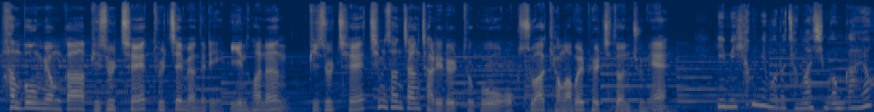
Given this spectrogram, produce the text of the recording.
한복명가 비술체의 둘째 며느리 인화는 비술체의 침선장 자리를 두고 옥수와 경합을 펼치던 중에 이미 형님으로 정하신 건가요?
